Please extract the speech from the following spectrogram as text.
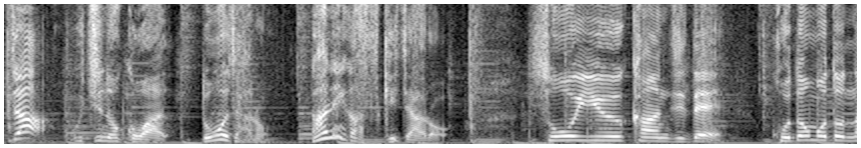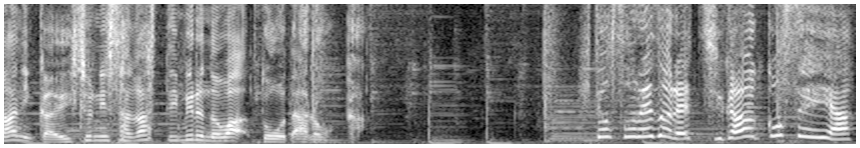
じゃあうちの子はどうじゃろう？何が好きじゃろう？そういう感じで子供と何か一緒に探してみるのはどうだろうか。人それぞれ違う個性や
